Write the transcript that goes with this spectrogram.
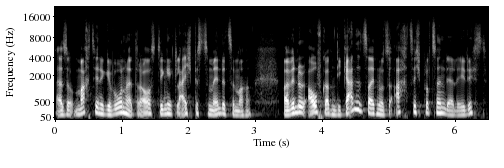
Also mach dir eine Gewohnheit draus, Dinge gleich bis zum Ende zu machen. Weil wenn du Aufgaben die ganze Zeit nur zu 80 Prozent erledigst,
